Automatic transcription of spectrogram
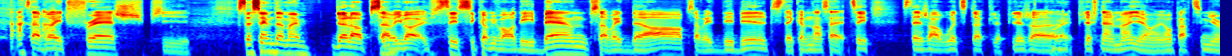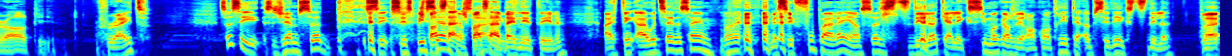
ça va être fresh, puis... C'était simple de même. De là, puis ça va, c'est, comme il va y avoir des bands, puis ça va être dehors, puis ça va être débile, puis c'était comme dans sa, tu sais, c'était genre Woodstock là, puis là genre, Ouais. puis là finalement ils ont, ils ont parti Mural, puis Right? Ça, c'est. J'aime ça. C'est je spécial. pense, je pense a arrive. bien été là. I think I would say the same. Ouais. Mais c'est fou pareil, hein, ça, cette idée-là qu'Alexis, moi, quand je l'ai rencontré, il était obsédé avec cette idée-là. Ouais.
